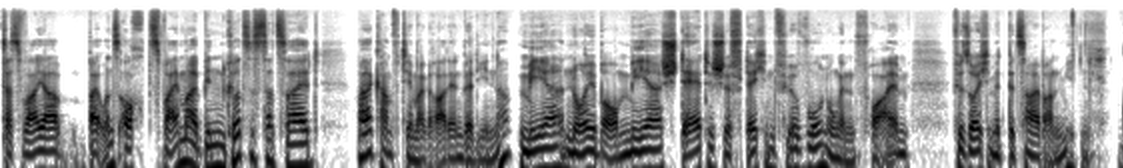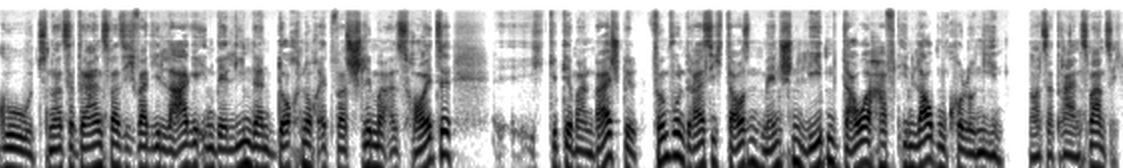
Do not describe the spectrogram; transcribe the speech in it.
Das war ja bei uns auch zweimal binnen kürzester Zeit Wahlkampfthema gerade in Berlin. Ne? Mehr Neubau, mehr städtische Flächen für Wohnungen, vor allem für solche mit bezahlbaren Mieten. Gut, 1923 war die Lage in Berlin dann doch noch etwas schlimmer als heute. Ich gebe dir mal ein Beispiel. 35.000 Menschen leben dauerhaft in Laubenkolonien 1923.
